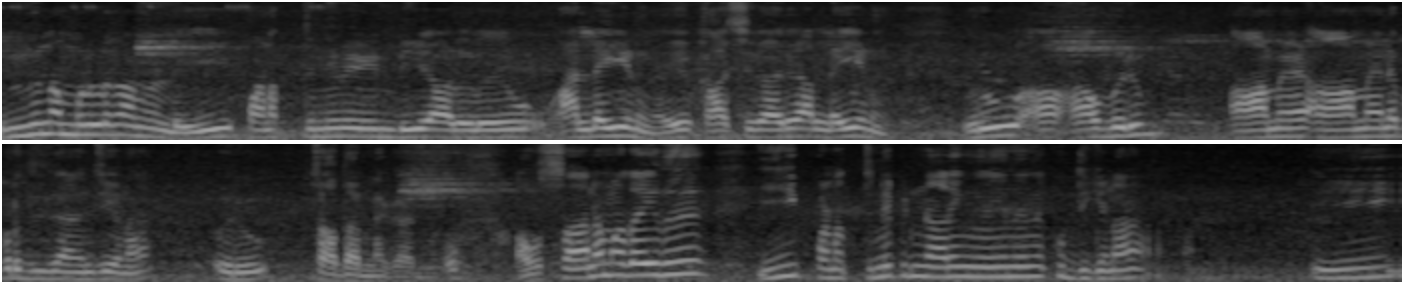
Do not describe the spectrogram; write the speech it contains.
ഇന്ന് നമ്മളിവിടെ കാണുന്നുണ്ട് ഈ പണത്തിന് വേണ്ടി ആളുകൾ അലയണ് ഈ കാശുകാർ അലയണ്. ഒരു അവരും ആമ ആമേനെ പ്രതിദാനം ചെയ്യണ ഒരു സാധാരണക്കാരൻ അവസാനം അതായത് ഈ പണത്തിന് പിന്നാലെ ഇങ്ങനെ കുതിക്കണ ഈ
